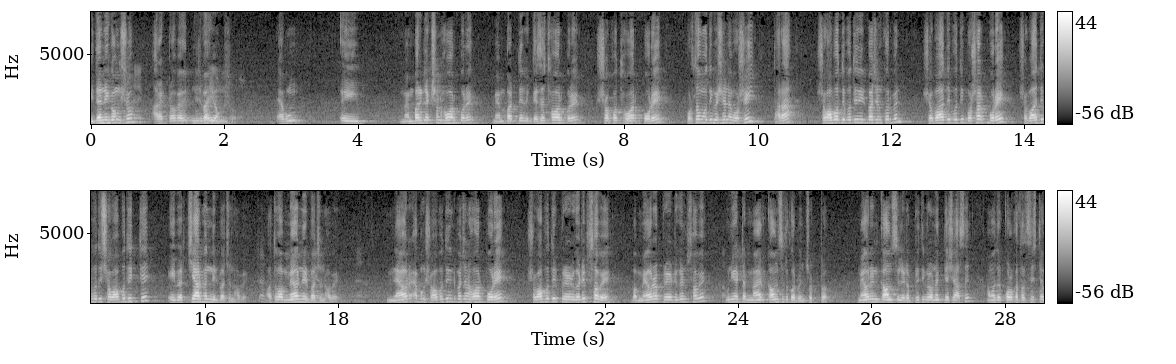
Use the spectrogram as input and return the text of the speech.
বিধানিক অংশ আর একটা হবে নির্বাহী অংশ। এবং এই মেম্বার ইলেকশন হওয়ার পরে মেম্বারদের গেজেট হওয়ার পরে, শপথ হওয়ার পরে প্রথম অধিবেশনে বসেই তারা সভাপতিপতি নির্বাচন করবেন। সভাধিপতি বসার পরে সভাধিপতি সভাপতিত্বে এইবার চেয়ারম্যান নির্বাচন হবে, অথবা মেয়র নির্বাচন হবে। মেয়র এবং সভাপতি নির্বাচন হওয়ার পরে সভাপতির প্রেরোগেটিভস হবে বা মেয়রের প্রেরোগেটিভস হবে, উনি একটা মেয়র কাউন্সিল করবেন ছোট্ট। মেয়র ইন কাউন্সিল, এটা পৃথিবীর অনেক দেশে আছে, আমাদের কলকাতা সিস্টেম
